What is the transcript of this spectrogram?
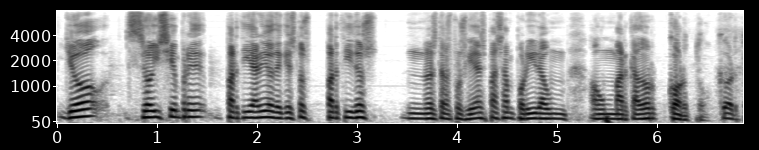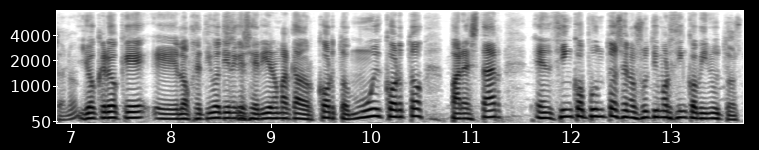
yo soy siempre partidario de que estos partidos nuestras posibilidades pasan por ir a un, a un marcador corto. Corto, ¿no? Yo creo que eh, el objetivo tiene que ser ir a un marcador corto, muy corto, para estar en cinco puntos en los últimos cinco minutos.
